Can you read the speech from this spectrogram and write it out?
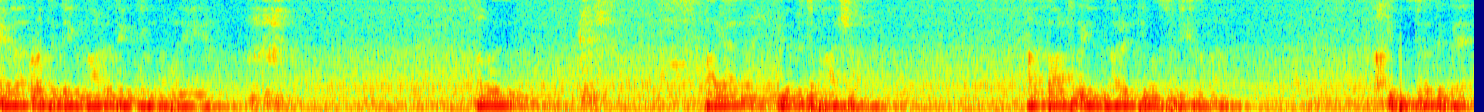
ഏലക്കുളത്തിന്റെയും നാടിന്റെയും ജീവിതം പറയുകയാണ് അത് പറയാൻ ഉപയോഗിച്ച ഭാഷ. ആത്മാർത്ഥതയും ലാളിത്യവും സ്മരിക്കുന്നതാണ്. അത് പുസ്തകത്തിന്റെ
